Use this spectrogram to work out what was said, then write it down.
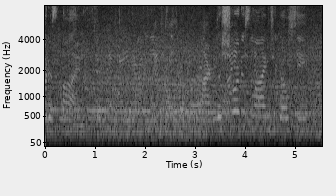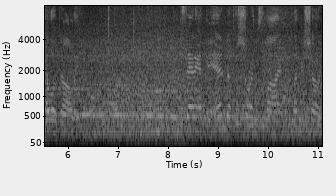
Shortest line. The shortest line to go see Hello Dolly. Standing at the end of the shortest line. Let me show you.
